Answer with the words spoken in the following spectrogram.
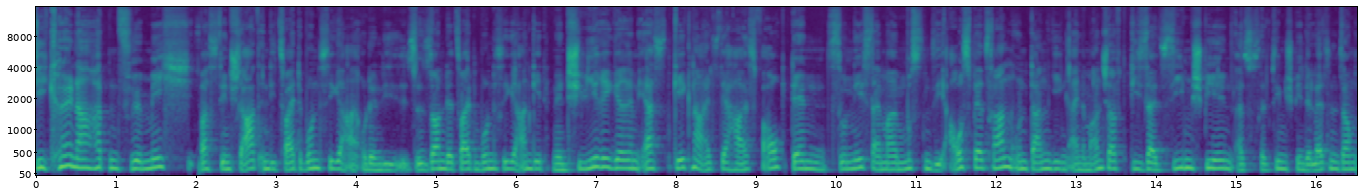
Die Kölner hatten für mich, was den Start in die zweite Bundesliga oder in die Saison der zweiten Bundesliga angeht, einen schwierigeren ersten Gegner als der HSV. Denn zunächst einmal mussten sie auswärts ran und dann gegen eine Mannschaft, die seit sieben Spielen, also seit sieben Spielen der letzten Saison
